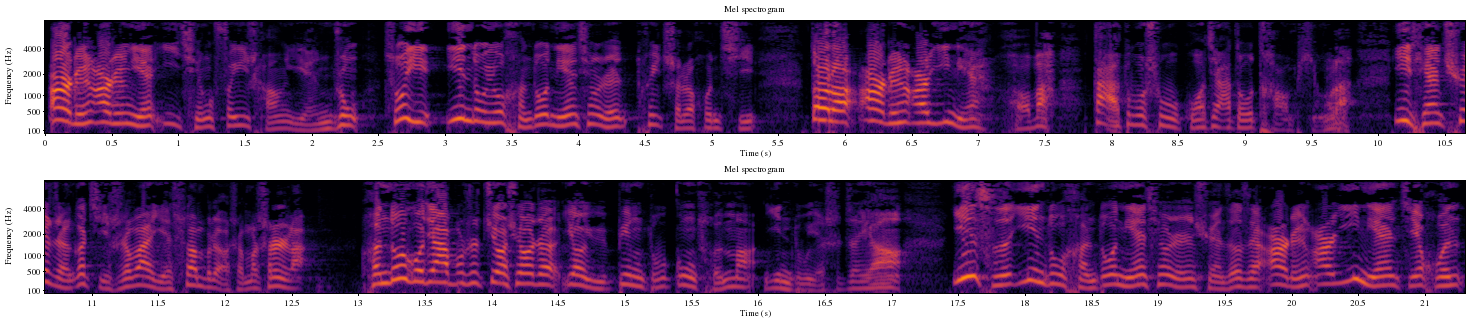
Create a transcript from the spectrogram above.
二零二零年疫情非常严重，所以印度有很多年轻人推迟了婚期。到了二零二一年，好吧，大多数国家都躺平了，一天确诊个几十万也算不了什么事儿了。很多国家不是叫嚣着要与病毒共存吗？印度也是这样。因此，印度很多年轻人选择在二零二一年结婚，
